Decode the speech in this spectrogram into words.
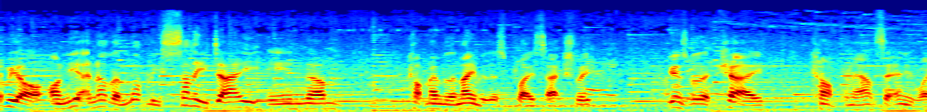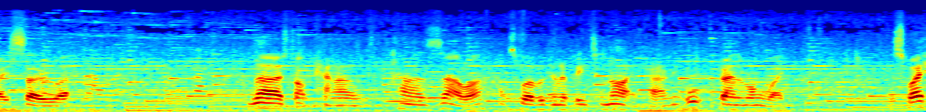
Here we are on yet another lovely sunny day in, um, can't remember the name of this place actually. Begins with a K, can't pronounce it anyway, so. Uh, no, it's not Kanazawa, that's where we're going to be tonight apparently. Oh, going the wrong way. This way.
